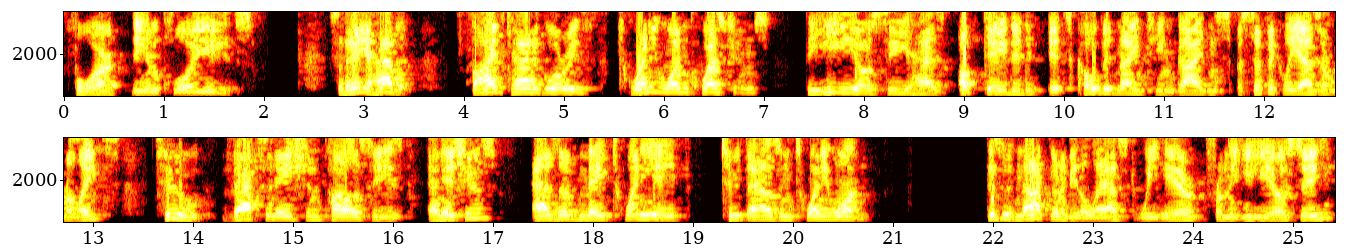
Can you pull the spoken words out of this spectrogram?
for the employees. So there you have it. Five categories, 21 questions. The EEOC has updated its COVID 19 guidance specifically as it relates to vaccination policies and issues as of May 28, 2021. This is not going to be the last we hear from the EEOC.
